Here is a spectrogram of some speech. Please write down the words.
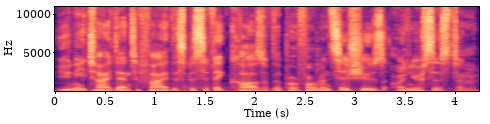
you need to identify the specific cause of the performance issues on your system.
